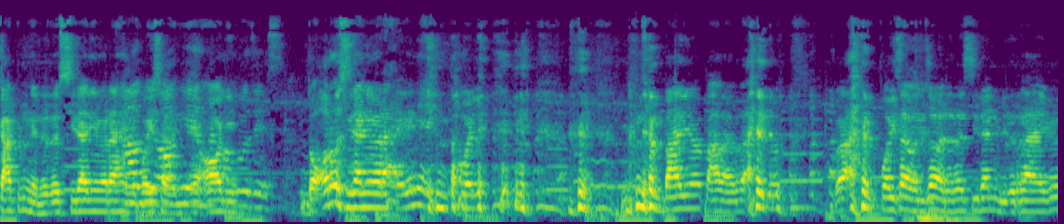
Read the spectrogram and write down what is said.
कार्टुन हेरेर सिरानीमा राखेको पैसा? अघि। डह्रो सिरानीमा राखेको नि तपाईँले। बारीमा पालाहरू राखेको। पैसा हुन्छ भनेर सिरानीभित्र राखेको।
